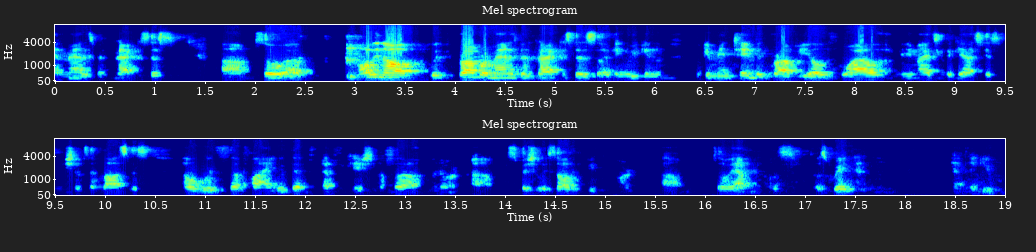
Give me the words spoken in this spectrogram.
and management practices. Um, so uh, all in all, with proper management practices, I think we can we can maintain the crop yield while minimizing the gaseous emissions and losses uh, with applying with the application of uh, manure, um, especially solid peat manure. Um, so yeah, it was it was great. Yeah, thank you.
